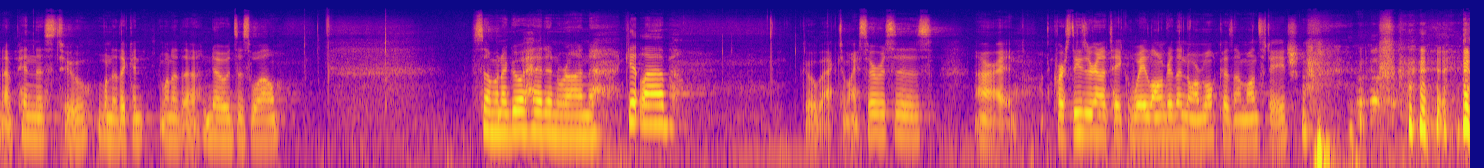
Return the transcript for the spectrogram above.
Going to pin this to one of, the, one of the nodes as well. So I'm going to go ahead and run GitLab, go back to my services. All right. Of course, these are going to take way longer than normal because I'm on stage.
